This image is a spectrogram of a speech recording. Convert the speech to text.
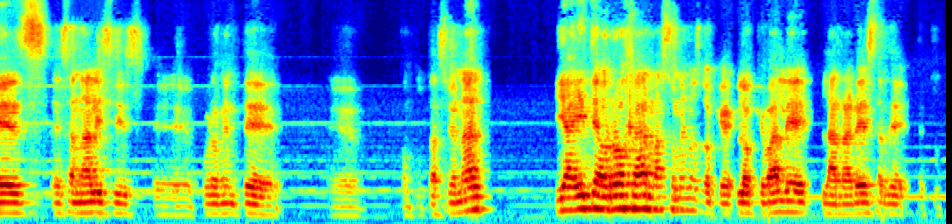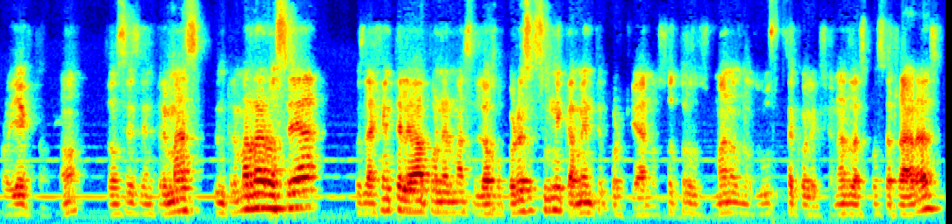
es, es análisis eh, puramente eh, computacional. Y ahí te arroja más o menos lo que, lo que vale la rareza de, tu proyecto, ¿no? Entonces, entre más, entre más raro sea, pues la gente le va a poner más el ojo, pero eso es únicamente porque a nosotros los humanos nos gusta coleccionar las cosas raras,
